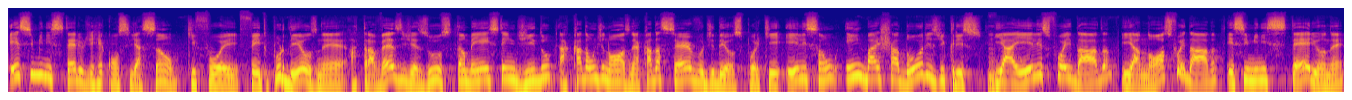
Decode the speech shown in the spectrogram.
Esse ministério de reconciliação que foi feito por Deus, né, através de Jesus, também é estendido a cada um de nós, né, a cada servo de Deus, porque eles são embaixadores de Cristo. Uhum. E a eles foi dada e a nós foi dada esse ministério, né,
